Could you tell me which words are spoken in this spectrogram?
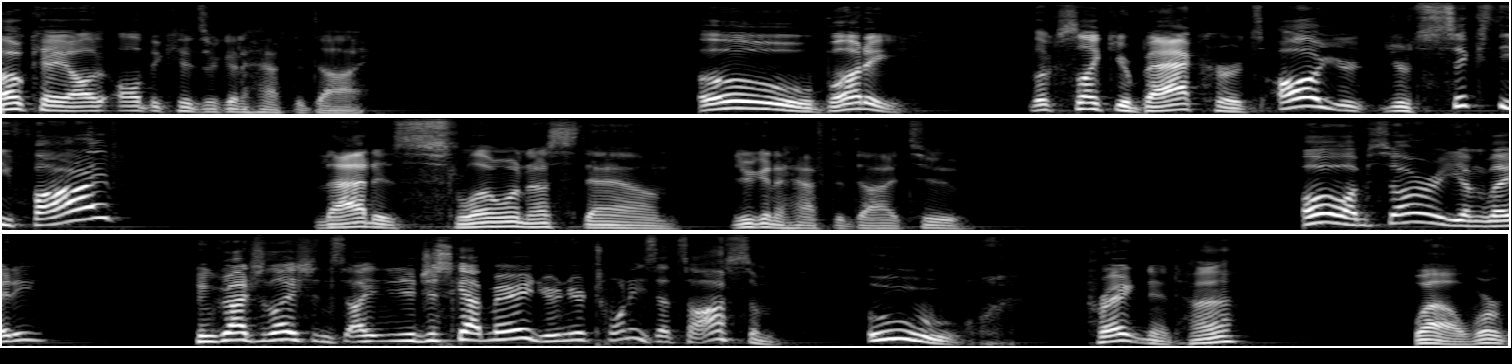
Okay, all, all the kids are going to have to die. Oh, buddy. Looks like your back hurts. Oh, you're you're 65? That is slowing us down. You're going to have to die too. Oh, I'm sorry, young lady. Congratulations. You just got married. You're in your 20s. That's awesome. Ooh, pregnant, huh? Well, we're.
